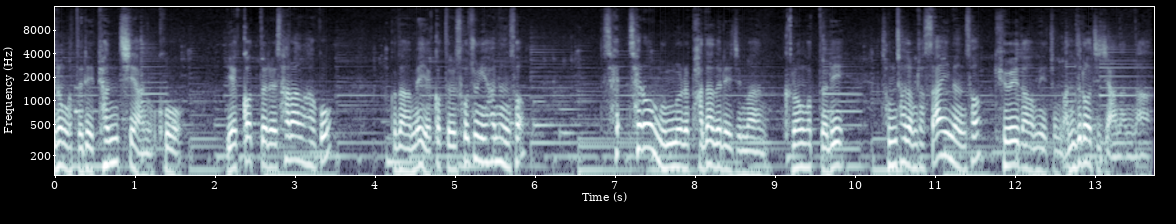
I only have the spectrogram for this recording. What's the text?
이런 것들이 변치 않고 옛 것들을 사랑하고 그 다음에 옛 것들을 소중히 하면서 새, 새로운 문물을 받아들이지만 그런 것들이 점차 점차 쌓이면서 교회다움이 좀 만들어지지 않았나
